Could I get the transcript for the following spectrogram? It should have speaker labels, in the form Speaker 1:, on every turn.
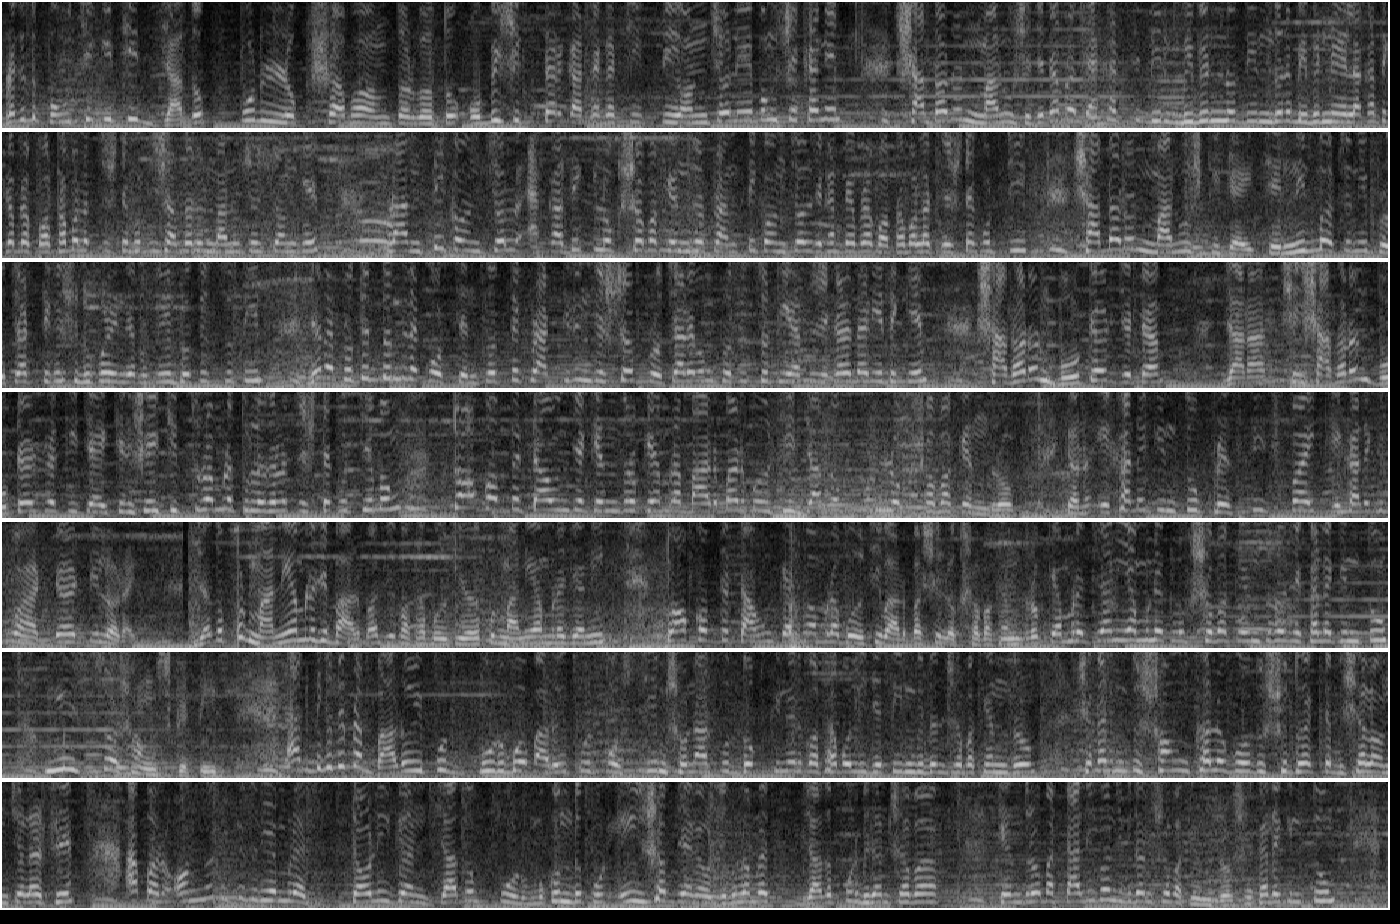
Speaker 1: আমরা কিন্তু পৌঁছে গেছি যাদবপুর লোকসভা অন্তর্গত অভিষিক্তার কাছাকাছি একটি অঞ্চলে এবং সেখানে সাধারণ মানুষ, যেটা আমরা দেখাচ্ছি বিভিন্ন দিন ধরে বিভিন্ন এলাকা থেকে আমরা কথা বলার চেষ্টা করছি সাধারণ মানুষের সঙ্গে। প্রান্তিক অঞ্চল, একাধিক লোকসভা কেন্দ্র, প্রান্তিক অঞ্চল যেখান থেকে আমরা কথা বলার চেষ্টা করছি। সাধারণ মানুষ কি চাইছে? নির্বাচনী প্রচার থেকে শুরু করে নির্বাচনী প্রতিশ্রুতি, যারা প্রতিদ্বন্দ্বিতা করছেন, প্রত্যেক প্রার্থীর নিজস্ব প্রচার এবং প্রতিশ্রুতি আছে সেখানে দাঁড়িয়ে থেকে। সাধারণ ভোটার যেটা যারা সেই সাধারণ ভোটাররা কি চাইছেন সেই চিত্র আমরা তুলে ধরার চেষ্টা করছি এবং টক অফ দ্য টাউন যে কেন্দ্রকে আমরা বারবার বলছি, যাদবপুর লোকসভা কেন্দ্র। কারণ এখানে কিন্তু প্রেস্টিজ ফাইট এখানে কিন্তু হাড্ডাহাড্ডি লড়াই। যাদবপুর মানে আমরা যে বারবার যে কথা বলছি, যাদবপুর মানে আমরা জানি টক অফ দ্য টাউন কেন আমরা বলছি বারবার সেই লোকসভা কেন্দ্রকে। আমরা জানি এমন এক লোকসভা কেন্দ্র যেখানে কিন্তু মিশ্র সংস্কৃতি। একদিকে আমরা বারুইপুর পূর্ব, বারুইপুর পশ্চিম, সোনারপুর দক্ষিণের কথা বলি, যে তিন বিধানসভা কেন্দ্র। সেখানে কিন্তু সংখ্যালঘু অধ্যুষিত একটা বিশাল অঞ্চল আছে। আবার অন্যদিকে যদি আমরা টলিগঞ্জ, যাদবপুর, মুকুন্দপুর, এই সব জায়গাগুলো যেগুলো আমরা যাদবপুর বিধানসভা কেন্দ্র বা টালিগঞ্জ বিধানসভা কেন্দ্র, সেখানে কিন্তু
